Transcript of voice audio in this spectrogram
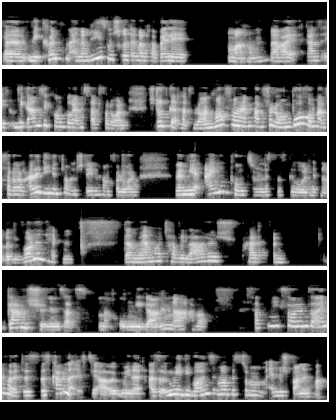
Ähm, wir könnten einen Riesenschritt in der Tabelle machen. Na, weil ganz ehrlich, die ganze Konkurrenz hat verloren. Stuttgart hat verloren, Hoffenheim hat verloren, Bochum hat verloren, alle, die hinter uns stehen, haben verloren. Wenn wir einen Punkt zumindest geholt hätten oder gewonnen hätten, dann wären wir tabellarisch halt einen ganz schönen Satz nach oben gegangen. Na, aber es hat nicht sollen sein heute. Das, das kann der FCA irgendwie nicht. Also irgendwie, die wollen es immer bis zum Ende spannend machen.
